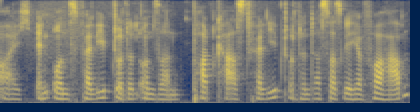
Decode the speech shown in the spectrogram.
euch in uns verliebt und in unseren Podcast verliebt und in das, was wir hier vorhaben.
